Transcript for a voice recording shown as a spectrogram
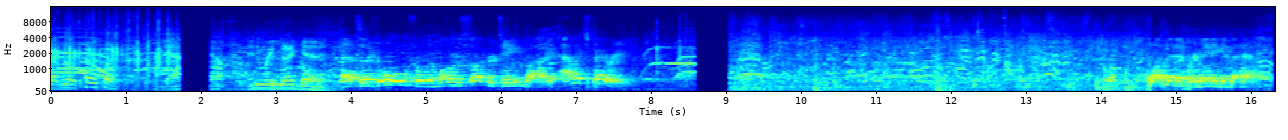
Look like a little cocoa. Yeah. Yep. Any way you Get that can get it. That's a goal for the Mars soccer team by Alex Perri. Go up with One minute remaining in the half.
